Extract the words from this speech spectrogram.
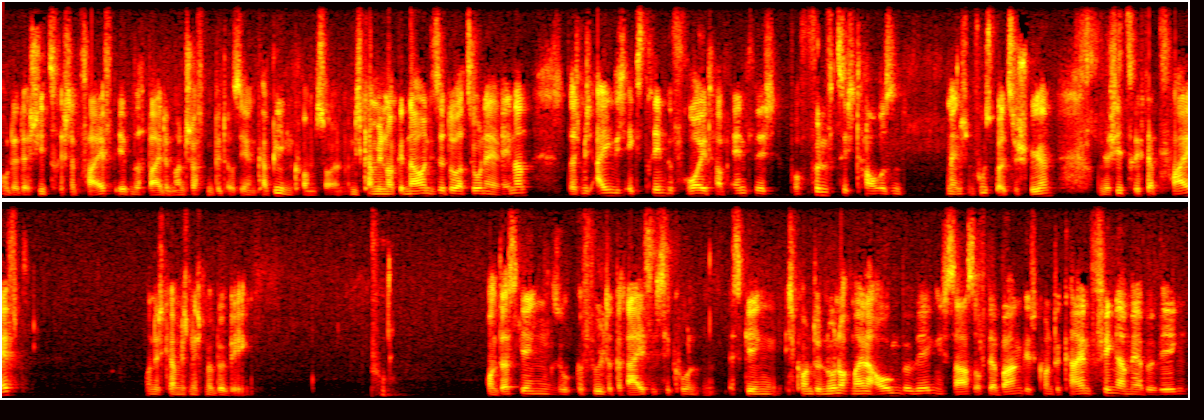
oder der Schiedsrichter pfeift eben, dass beide Mannschaften bitte aus ihren Kabinen kommen sollen. Und ich kann mich noch genau an die Situation erinnern, dass ich mich eigentlich extrem gefreut habe, endlich vor 50.000 Menschen Fußball zu spielen. Und der Schiedsrichter pfeift und ich kann mich nicht mehr bewegen. Und das ging so gefühlte 30 Sekunden. Es ging, ich konnte nur noch meine Augen bewegen. Ich saß auf der Bank, ich konnte keinen Finger mehr bewegen.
